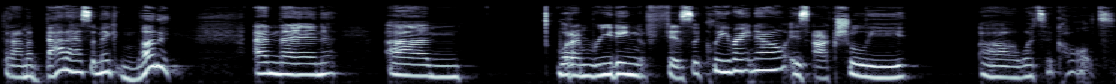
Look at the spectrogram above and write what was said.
that I'm a badass at making money. And then um, what I'm reading physically right now is actually, uh, what's it called?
